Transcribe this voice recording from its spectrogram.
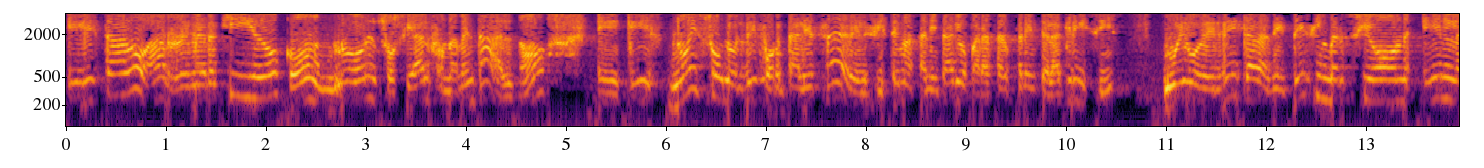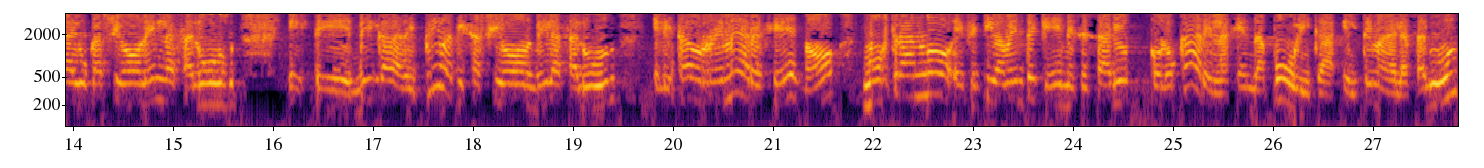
el Estado ha remergido con un rol social fundamental, ¿no? Eh, que es, no es solo el de fortalecer el sistema sanitario para hacer frente a la crisis, luego de décadas de desinversión en la educación, en la salud, este, décadas de privatización de la salud, el Estado reemerge, ¿no? Mostrando efectivamente que es necesario colocar en la agenda pública el tema de la salud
